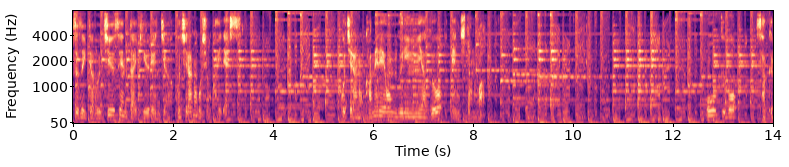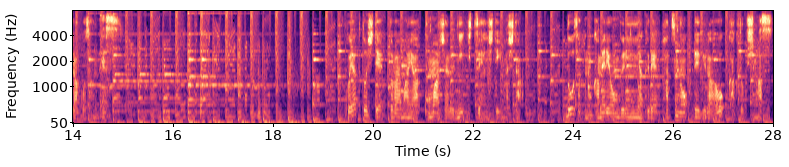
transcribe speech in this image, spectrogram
続いては宇宙戦隊キューレンジャーこちらのご紹介です。こちらのカメレオングリーン役を演じたのは大久保桜子さんです。子役としてドラマやコマーシャルに出演していました。同作のカメレオングリーン役で初のレギュラーを獲得します。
